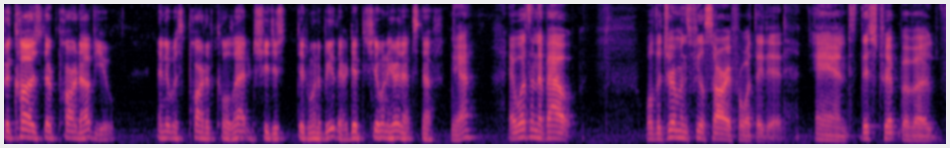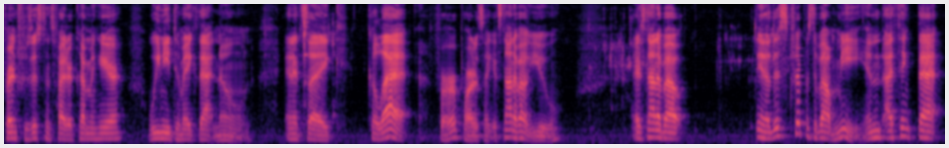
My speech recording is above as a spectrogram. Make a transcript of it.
Because they're part of you. And it was part of Colette, and she just didn't want to be there. Did she didn't want to hear that stuff? Yeah. It wasn't about, well, the Germans feel sorry for what they did. And this trip of a French resistance fighter coming here, we need to make that known. And it's like, Colette, for her part, it's like, it's not about you. It's not about, you know, this trip is about me. And I think that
